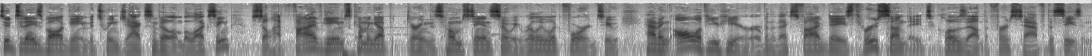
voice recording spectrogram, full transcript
to today's ball game between Jacksonville and Biloxi. We still have five games coming up during this homestand, so we really look forward to having all of you here over the next five days through Sunday to close out the first half of the season.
